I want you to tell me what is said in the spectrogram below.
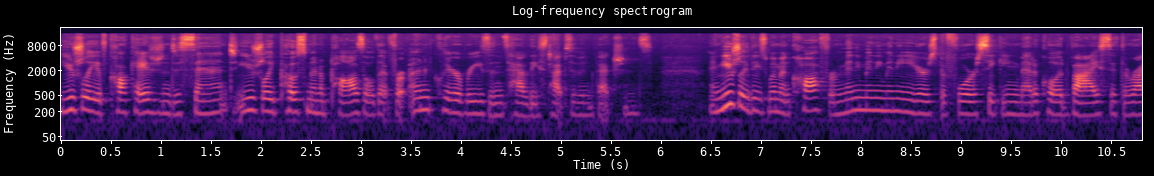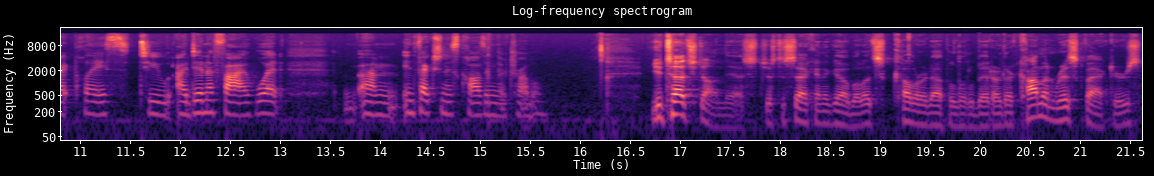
usually of Caucasian descent, usually postmenopausal, that for unclear reasons have these types of infections. And usually these women cough for many, many, many years before seeking medical advice at the right place to identify what um, infection is causing their trouble. You touched on this just a second ago, but let's color it up a little bit. Are there common risk factors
